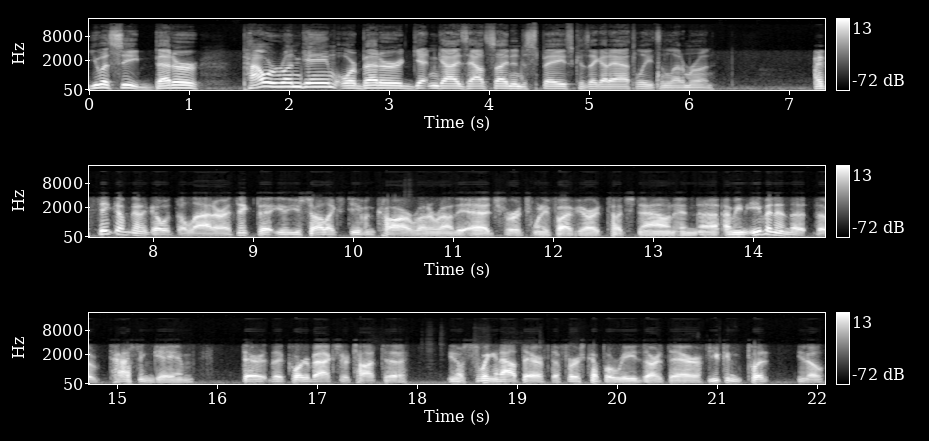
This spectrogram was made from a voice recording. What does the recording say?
USC better power run game or better getting guys outside into space because they got athletes and let them run? I think I'm going to go with the latter. I think that you know you saw like Stephen Carr run around the edge for a 25-yard touchdown, and uh, I mean even in the the passing game, there the quarterbacks are taught to you know swing it out there if the first couple reads aren't there. If you can put you know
